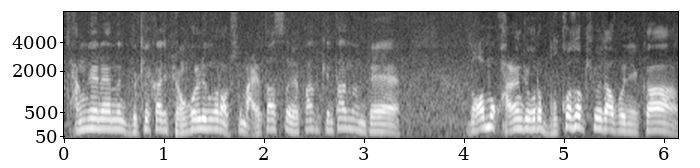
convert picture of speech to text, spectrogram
작년에는 늦게까지 병 걸린 건 없이 많이 땄어요. 따긴 땄는데 너무 관행적으로 묶어서 키우다 보니까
